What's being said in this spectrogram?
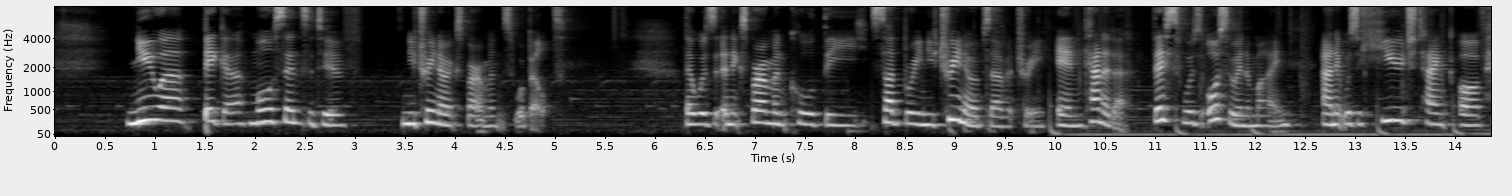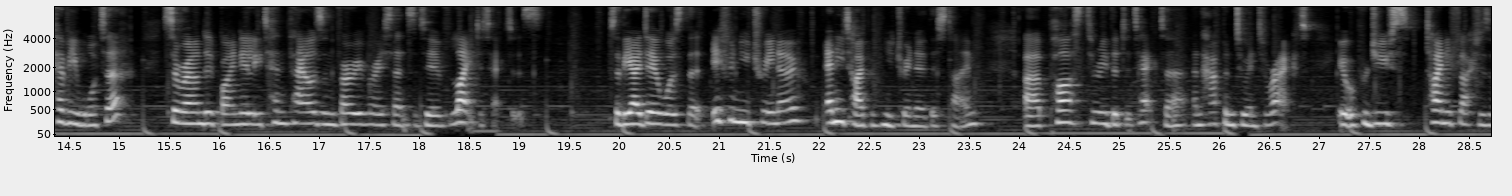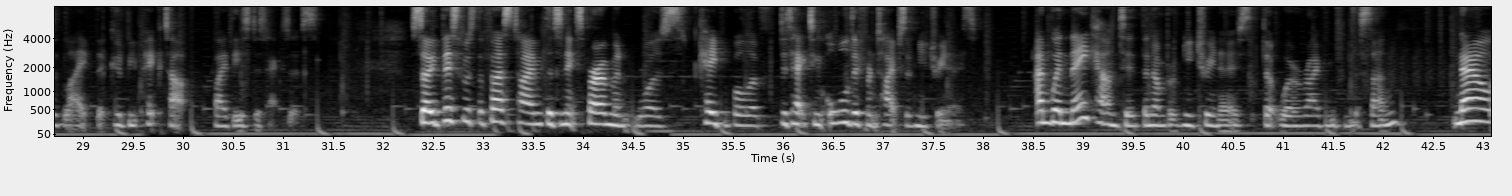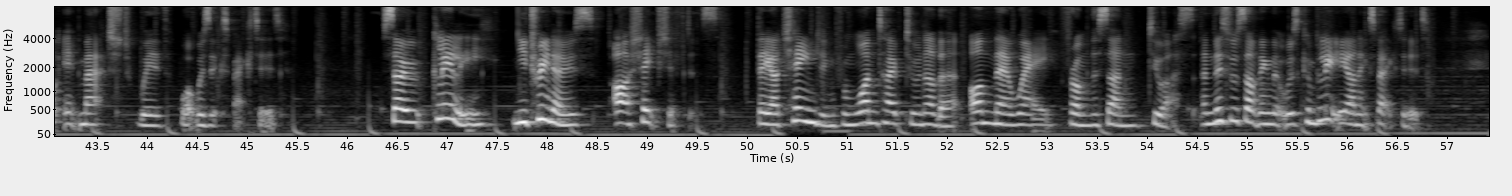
newer, bigger, more sensitive neutrino experiments were built. There was an experiment called the Sudbury Neutrino Observatory in Canada. This was also in a mine, and it was a huge tank of heavy water surrounded by nearly 10,000 very, very sensitive light detectors. So the idea was that if a neutrino, any type of neutrino this time, uh, passed through the detector and happened to interact, it would produce tiny flashes of light that could be picked up by these detectors. So this was the first time that an experiment was capable of detecting all different types of neutrinos. And when they counted the number of neutrinos that were arriving from the sun, now it matched with what was expected. So clearly, neutrinos are shapeshifters. They are changing from one type to another on their way from the sun to us. And this was something that was completely unexpected.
